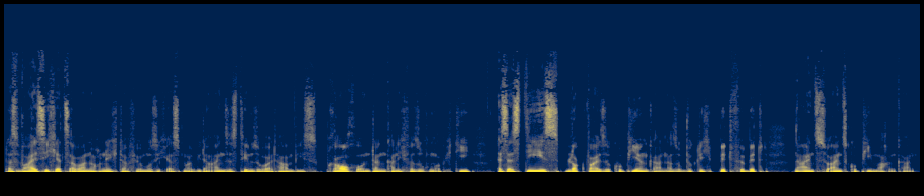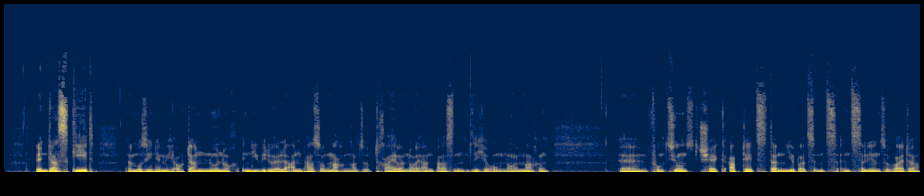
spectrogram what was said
Das weiß ich jetzt aber noch nicht. Dafür muss ich erstmal wieder ein System soweit haben, wie ich es brauche. Und dann kann ich versuchen, ob ich die SSDs blockweise kopieren kann. Also wirklich Bit für Bit eine 1 zu 1 Kopie machen kann. Wenn das geht, dann muss ich nämlich auch dann nur noch individuelle Anpassungen machen, also Treiber neu anpassen, Sicherung neu machen, äh, Funktionscheck, Updates dann jeweils installieren und so weiter.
